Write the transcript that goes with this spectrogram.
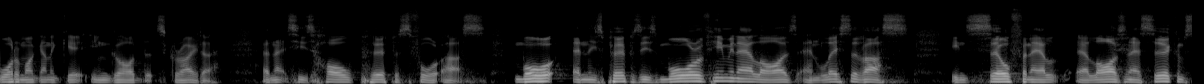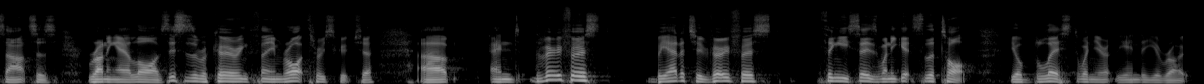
What am I going to get in God that's greater? And that's His whole purpose for us. More, and His purpose is more of Him in our lives and less of us in self and our, our lives and our circumstances running our lives. This is a recurring theme right through Scripture. Uh, and the very first beatitude, very first thing he says when he gets to the top, you're blessed when you're at the end of your rope.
